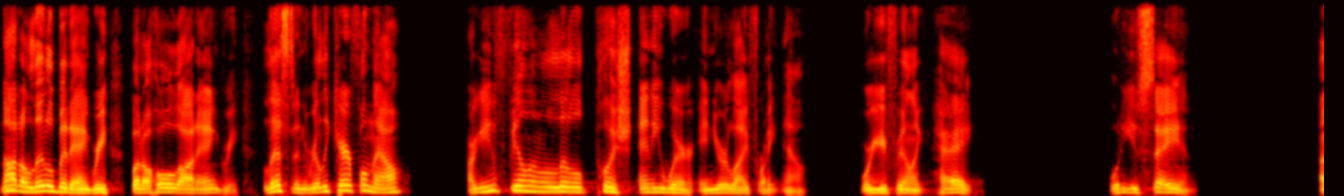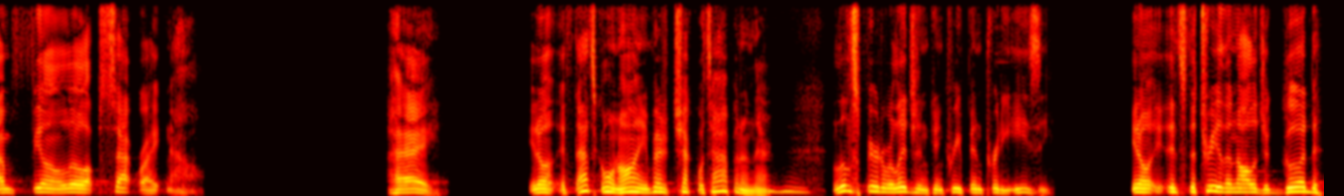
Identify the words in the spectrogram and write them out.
Not a little bit angry, but a whole lot angry. Listen, really careful now. Are you feeling a little push anywhere in your life right now where you're feeling like, hey, what are you saying? I'm feeling a little upset right now. Hey, you know, if that's going on, you better check what's happening there. Mm-hmm. A little spirit of religion can creep in pretty easy. You know, it's the tree of the knowledge of good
